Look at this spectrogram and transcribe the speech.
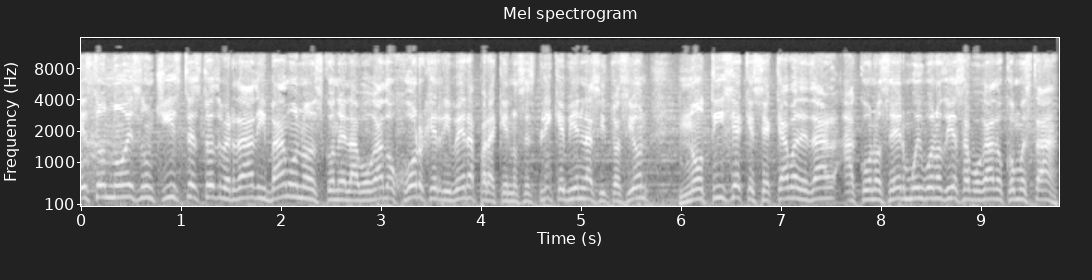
Esto no es un chiste, esto es verdad. Y vámonos con el abogado Jorge Rivera para que nos explique bien la situación. Noticia que se acaba de dar a conocer. Muy buenos días, abogado. ¿Cómo está?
